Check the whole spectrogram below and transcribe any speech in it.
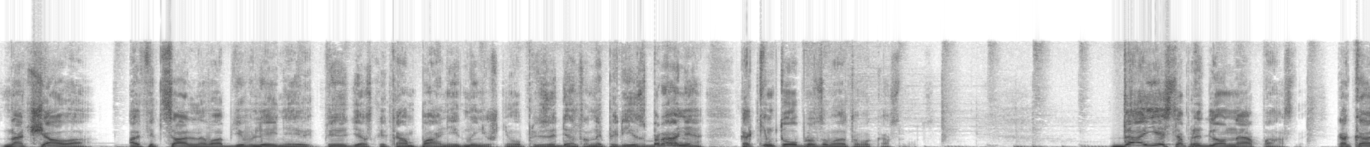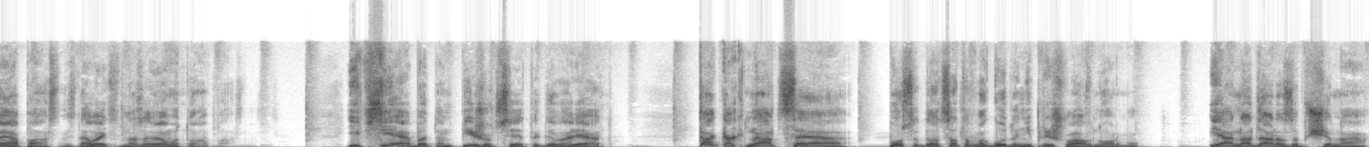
начала официального объявления президентской кампании нынешнего президента на переизбрание каким-то образом этого коснуться. Да, есть определенная опасность. Какая опасность? Давайте назовем эту опасность. И все об этом пишут, все это говорят. Так как нация после 2020 года не пришла в норму, и она, да, разобщена,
